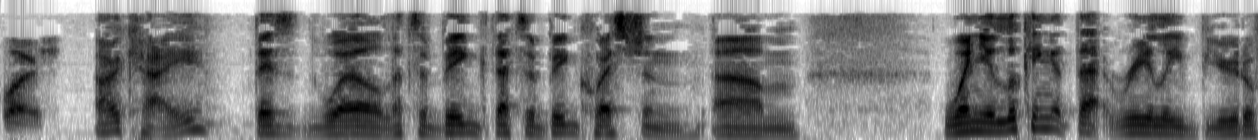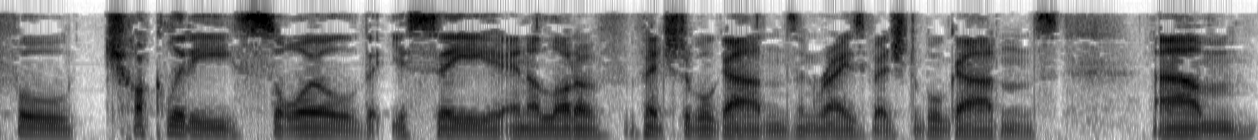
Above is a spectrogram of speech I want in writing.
please? Okay, there's well, that's a big that's a big question. Um, when you're looking at that really beautiful chocolatey soil that you see in a lot of vegetable gardens and raised vegetable gardens, um,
